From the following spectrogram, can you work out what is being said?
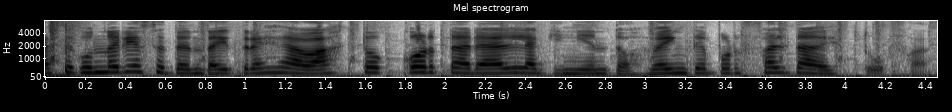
La secundaria 73 de Abasto cortará la 520 por falta de estufas.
